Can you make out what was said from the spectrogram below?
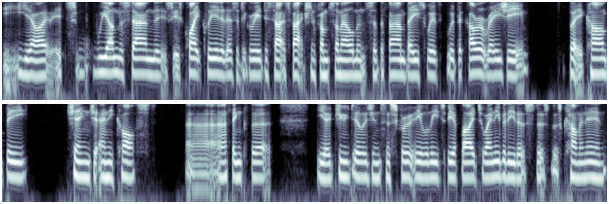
you know it's we understand that it's, it's quite clear that there's a degree of dissatisfaction from some elements of the fan base with with the current regime, but it can't be change at any cost. Uh, and I think that you know due diligence and scrutiny will need to be applied to anybody that's that's, that's coming in.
